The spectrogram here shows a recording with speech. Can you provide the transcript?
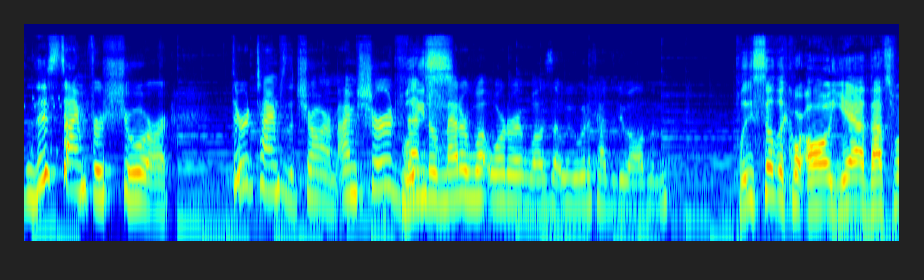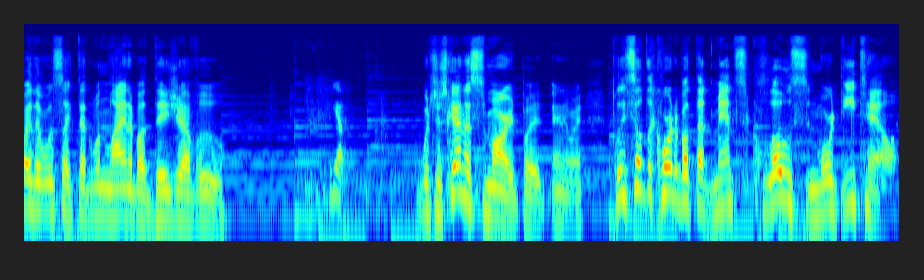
This time for sure. Third time's the charm. I'm sure that no matter what order it was, that we would have had to do all of them. Please tell the court. Oh yeah, that's why there was like that one line about deja vu, Yep. which is kind of smart. But anyway, please tell the court about that man's clothes in more detail.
